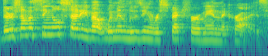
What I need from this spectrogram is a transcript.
There's not a single study about women losing respect for a man that cries.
